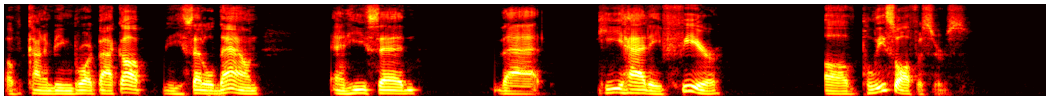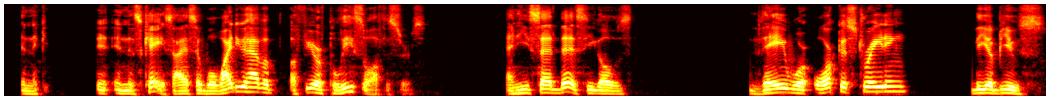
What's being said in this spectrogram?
of kind of being brought back up, he settled down and he said that he had a fear of police officers in the in, in this case. I said, "Well, why do you have a, a fear of police officers?" And he said this. He goes, "They were orchestrating the abuse."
